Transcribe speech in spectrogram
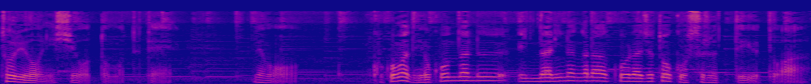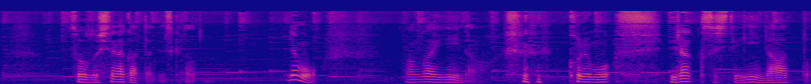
撮るようにしようと思ってて、でも、ここまで横になる、なりながら、こう、ラジオトークをするっていうとは、想像してなかったんですけど、でも、案外いいな。これも、リラックスしていいなと、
